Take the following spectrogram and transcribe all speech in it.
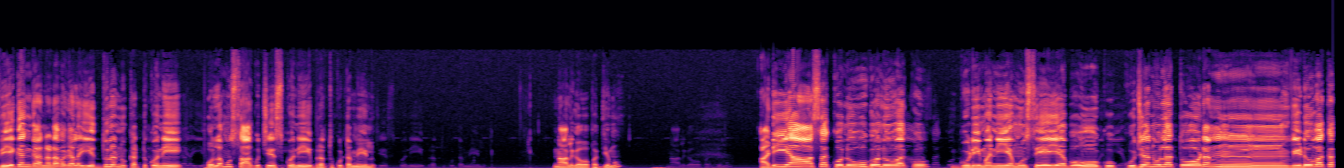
వేగంగా నడవగల ఎద్దులను కట్టుకొని పొలము సాగు చేసుకొని బ్రతుకుట మేలు. నాలుగవ పద్యము. అడియాస కొలువు గొలువకు గుడిమనియము సేయబోకు కుజనుల తోడన్ విడువక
